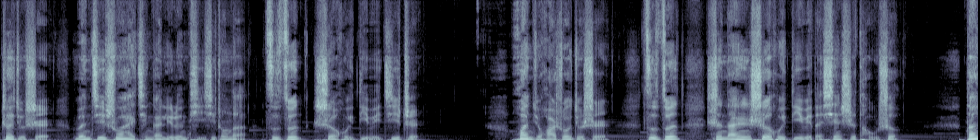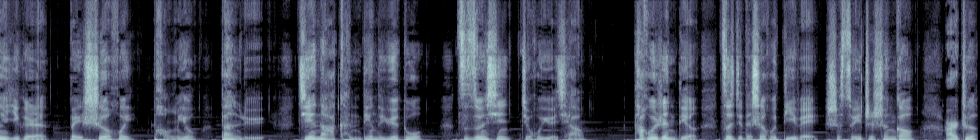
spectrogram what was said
这就是文姬说爱情感理论体系中的自尊社会地位机制。换句话说，就是自尊是男人社会地位的现实投射。当一个人被社会、朋友、伴侣接纳肯定的越多，自尊心就会越强。他会认定自己的社会地位是随之升高，而这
